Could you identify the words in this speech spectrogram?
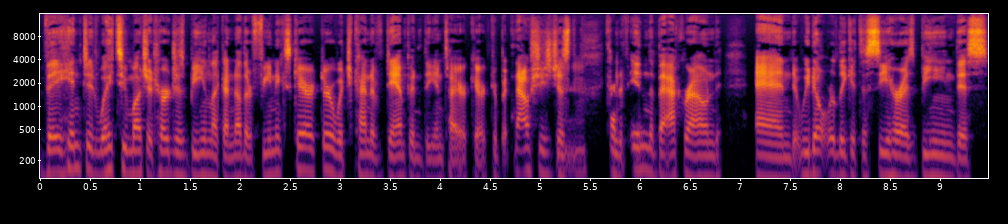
they hinted way too much at her just being like another Phoenix character, which kind of dampened the entire character. But now she's just Mhm. kind of in the background, and we don't really get to see her as being this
